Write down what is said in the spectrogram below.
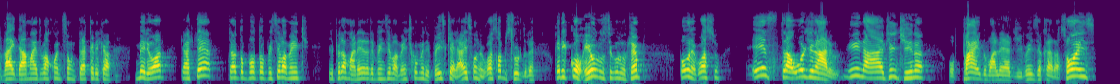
vai dar mais uma condição técnica melhor, e até certo ponto ofensivamente, e pela maneira defensivamente como ele fez, que aliás foi um negócio absurdo, né? Porque ele correu no segundo tempo, foi um negócio extraordinário. E na Argentina, o pai do Balé de fez declarações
